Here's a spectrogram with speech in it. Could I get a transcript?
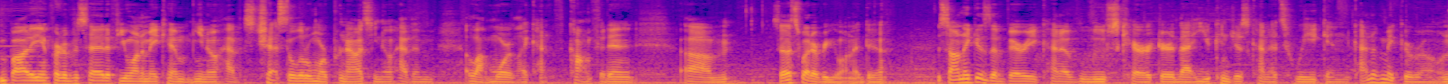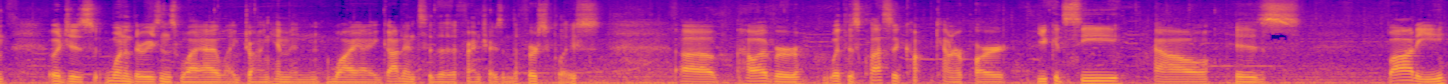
body in front of his head if you want to make him, you know, have his chest a little more pronounced. You know, have him a lot more like kind of confident. Um, so that's whatever you want to do. Sonic is a very kind of loose character that you can just kind of tweak and kind of make your own, which is one of the reasons why I like drawing him and why I got into the franchise in the first place. Uh, however, with his classic co- counterpart, you could see how his body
